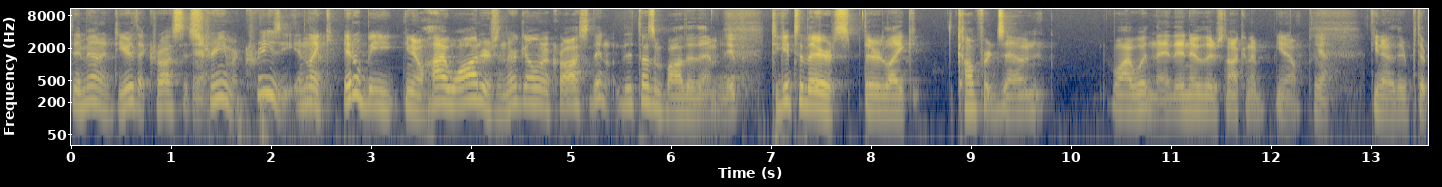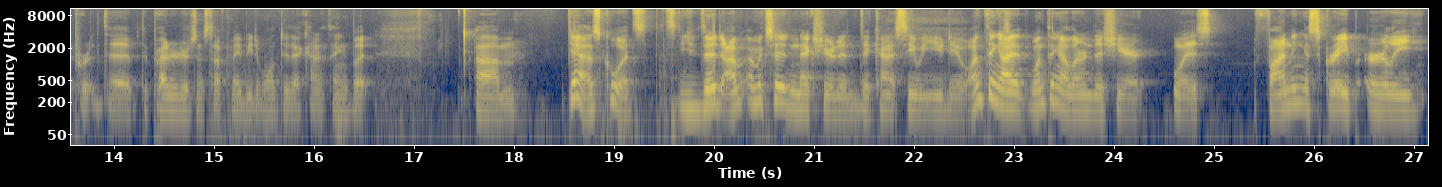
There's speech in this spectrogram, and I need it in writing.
the amount of deer that cross the Yeah. stream are crazy and Yeah. like it'll be you know high waters and they're going across they don't it doesn't bother them nope. to get to their their like comfort zone why wouldn't they they know there's not going to you know Yeah. You know the, the the the predators and stuff maybe won't do that kind of thing but um yeah that's cool. It's, it's you did I'm, I'm excited next year to, to kind of see what you do. One thing i one thing i learned this year was finding a scrape early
